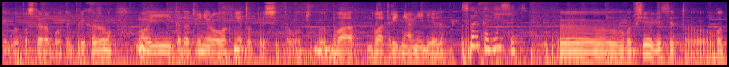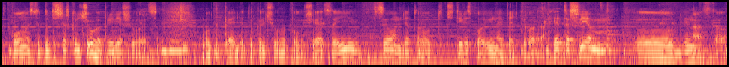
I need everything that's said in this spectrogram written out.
как бы после работы прихожу, ну и когда тренировок нету, то есть это вот два- два-три дня в неделю. Сколько весит? Э, Вообще весит э, вот полностью. Тут еще кольчуга привешивается. Вот такая где-то кольчуга получается. И в целом где-то вот 4,5-5 килограмм. Это шлем э, 12-го.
